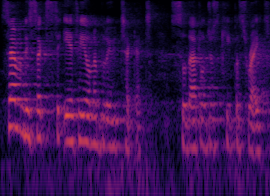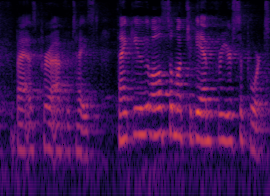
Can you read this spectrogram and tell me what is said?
76 to 80 on a blue ticket. So that'll just keep us right as per advertised. Thank you all so much again for your support.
